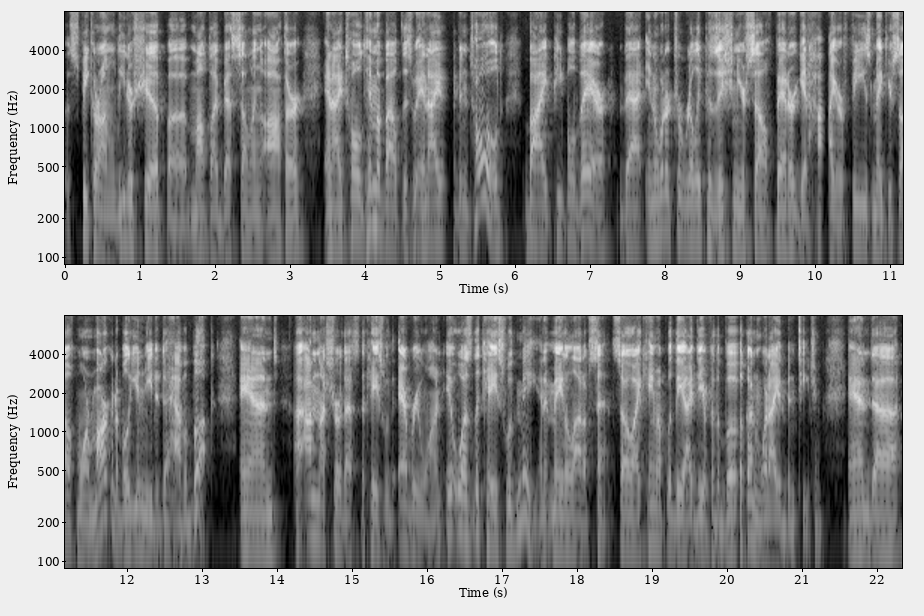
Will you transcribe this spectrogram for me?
a, speaker on leadership, a multi best selling author. And I told him about this. And I had been told by people there that in order to really position yourself better, get higher fees, make yourself more marketable, you needed to have a book. And I'm not sure that's the case with everyone. It was the case with me, and it made a lot of sense. So I came up with the idea for the book on what I had been teaching and uh,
